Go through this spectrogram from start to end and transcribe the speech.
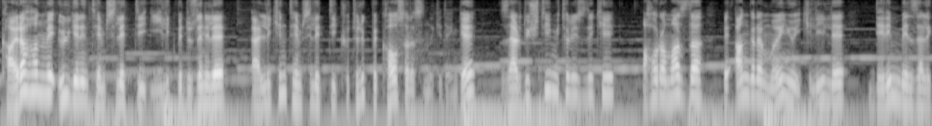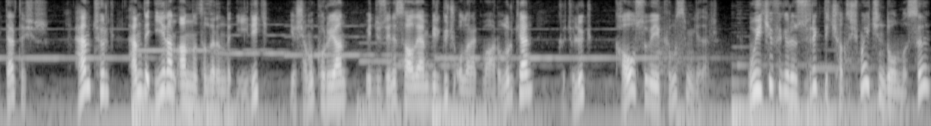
Kayrahan ve Ülge'nin temsil ettiği iyilik ve düzen ile Erlik'in temsil ettiği kötülük ve kaos arasındaki denge, Zerdüşti mitolojideki Ahura Mazda ve Angara Mainyu ikiliğiyle derin benzerlikler taşır. Hem Türk hem de İran anlatılarında iyilik, yaşamı koruyan ve düzeni sağlayan bir güç olarak var olurken, kötülük, kaosu ve yıkımı simgeler. Bu iki figürün sürekli çatışma içinde olması,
